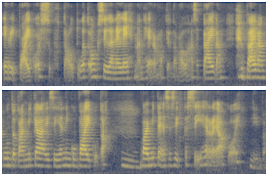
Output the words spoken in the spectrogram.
eri paikoissa suhtautuu. Että onko sillä ne lehmän hermot ja tavallaan se päivän, päivän kunto tai mikä ei siihen niin kuin vaikuta. Mm. Vai miten se sitten siihen reagoi. Niinpä.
